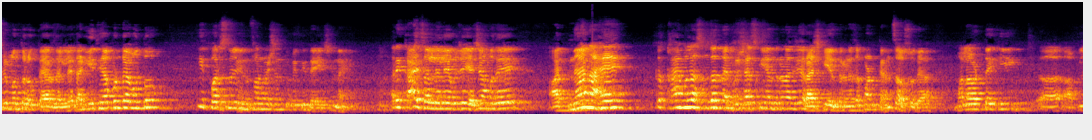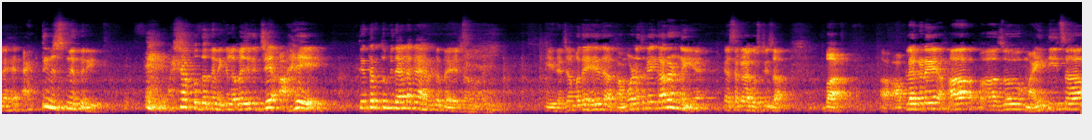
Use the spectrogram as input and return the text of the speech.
श्रीमंत लोक तयार झालेले आहेत. आणि इथे आपण काय म्हणतो? की पर्सनल इन्फॉर्मेशन तुम्ही ती द्यायची नाही. अरे काय चाललेलं आहे? म्हणजे याच्यामध्ये अज्ञान आहे? का काय मला समजत नाही? प्रशासकीय यंत्रणाचे राजकीय यंत्रणाचं पण त्यांचं असू द्या. मला वाटतं की आपल्या हे ऍक्टिव्हिस्टने तरी अशा पद्धतीने केलं पाहिजे की जे आहे ते तर तुम्ही द्यायला काय हरकत आहे याच्यामध्ये? की त्याच्यामध्ये हे थांबवण्याचं काही कारण नाही आहे या सगळ्या गोष्टीचा. बर आपल्याकडे हा जो माहितीचा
